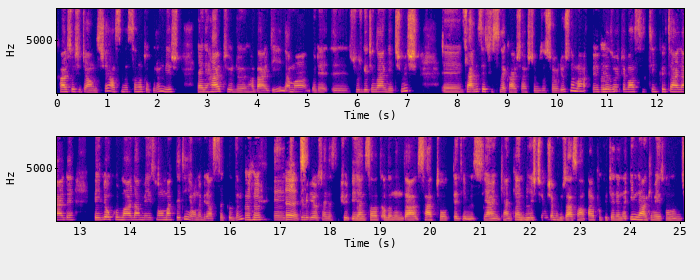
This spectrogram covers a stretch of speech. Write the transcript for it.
karşılaşacağımız şey aslında sanat okurun bir yani her türlü haber değil ama böyle e, süzgecinden geçmiş e, kendi seçkisiyle karşılaştığımızı söylüyorsun ama e, biraz hı hı. önce bahsettiğin kriterlerde belli okullardan mezun olmak dedin ya ona biraz sakıldım. Hı hı. E, evet. Çünkü biliyorsanız yani sanat alanında self-taught dediğimiz yani kendi kendini geliştirmiş ama güzel sanatlar fakültelerinde illaki mezun olmuş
